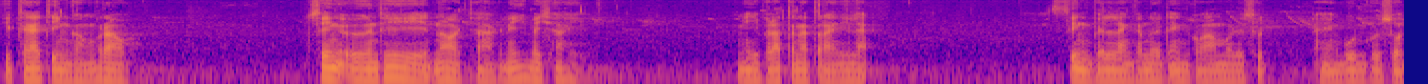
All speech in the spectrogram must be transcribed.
ที่แท้จริงของเรา สิ่งอื่นที่นอกจากนี้ไม่ใช่ มีพระรัตนตรัยนี่แหละ สิ่งเป็นแหล่งกำเนิดแห่งความบริสุทธิ์แห่งบุญกุศล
